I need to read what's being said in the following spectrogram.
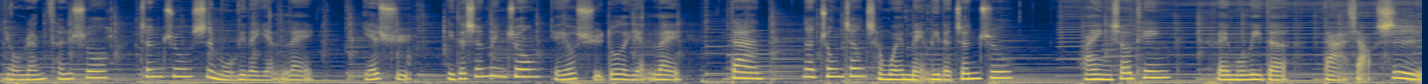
有人曾说，珍珠是牡蛎的眼泪。也许你的生命中也有许多的眼泪，但那终将成为美丽的珍珠。欢迎收听《非牡蛎的大小事》。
